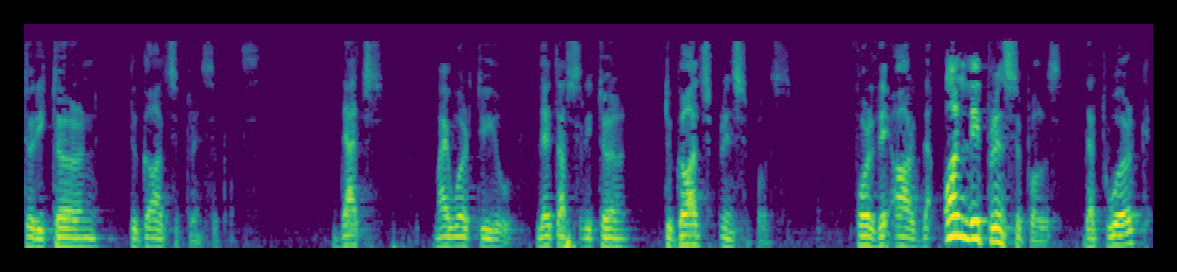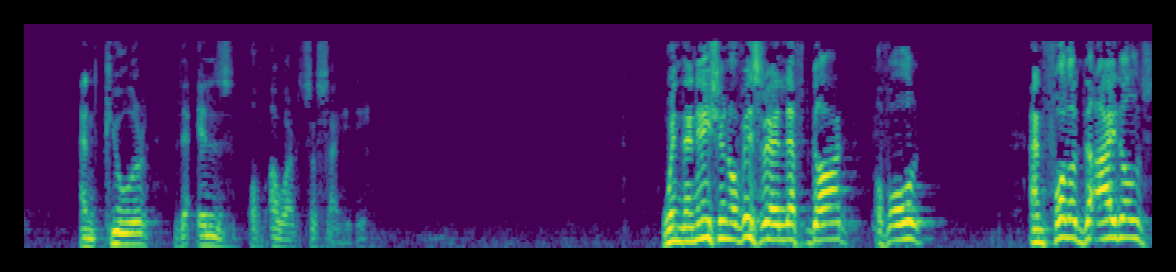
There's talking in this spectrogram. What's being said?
to return to God's principles. That's my word to you. Let us return to God's principles, for they are the only principles that work and cure the ills of our society. When the nation of Israel left God of old and followed the idols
